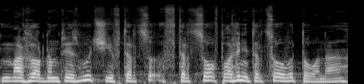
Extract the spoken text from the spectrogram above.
мажорном трезвучии в, терцо, в, терцо, в положении терцового тона.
